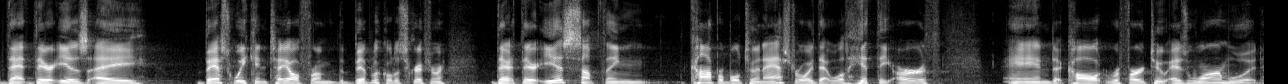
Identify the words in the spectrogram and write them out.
that there is a, best we can tell from the biblical description, that there is something comparable to an asteroid that will hit the earth and called referred to as wormwood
